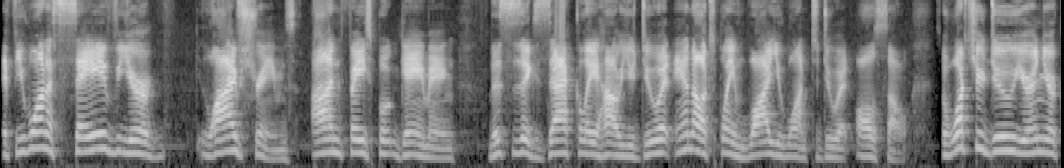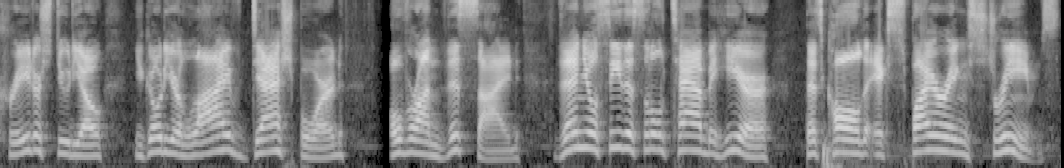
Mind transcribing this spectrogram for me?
If you want to save your live streams on Facebook Gaming, this is exactly how you do it, and I'll explain why you want to do it also. So what you do, you're in your Creator Studio, you go to your live dashboard over on this side, then you'll see this little tab here that's called expiring streams.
